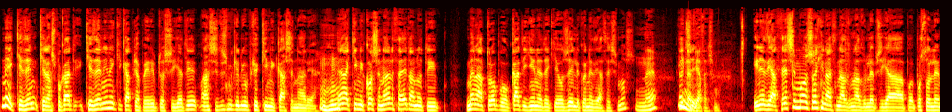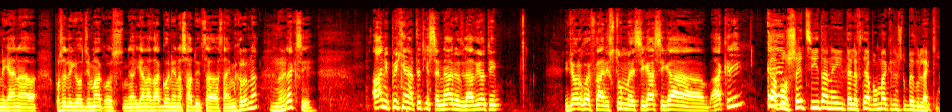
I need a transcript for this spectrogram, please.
Ναι, και, δεν, και να σου πω κάτι, και δεν είναι και κάποια περίπτωση, γιατί να συζητήσουμε και λίγο πιο κοινικά Ένα κοινικό σενάριο θα ήταν ότι με έναν τρόπο κάτι γίνεται και ο Ζέλικο είναι διαθέσιμος. Ναι, είναι διαθέσιμο. Είναι διαθέσιμος, όχι να, να, να δουλέψει για, πώς το λένε, για ένα, πώς έλεγε ο Τζιμάκος, για να δαγκώνει ένα σάντουιτς στα, στα ημίχρονα. Ναι. Εντάξει. Αν υπήρχε ένα τέτοιο σενάριο, δηλαδή ότι Γιώργο, ευχαριστούμε σιγά σιγά άκρη. Κάπως ε... έτσι ήταν η τελευταία απομάκρυνση του Πεδουλάκη.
